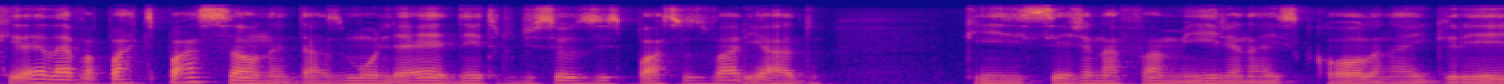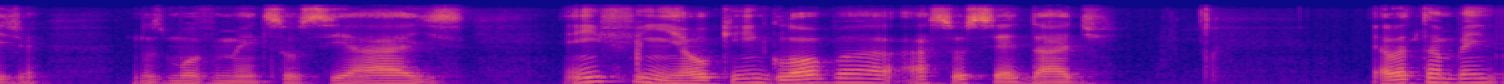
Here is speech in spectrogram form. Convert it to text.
que eleva a participação né, das mulheres dentro de seus espaços variados, que seja na família, na escola, na igreja, nos movimentos sociais, enfim, é o que engloba a sociedade. Ela também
